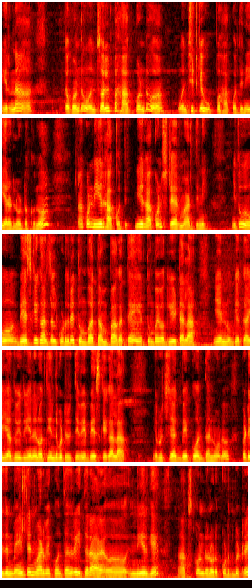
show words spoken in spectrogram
ನೀರನ್ನ ತೊಗೊಂಡು ಒಂದು ಸ್ವಲ್ಪ ಹಾಕ್ಕೊಂಡು ಒಂದು ಚಿಟಿಕೆ ಉಪ್ಪು ಹಾಕ್ಕೋತೀನಿ ಎರಡು ಲೋಟಕ್ಕೂ ಹಾಕ್ಕೊಂಡು ನೀರು ಹಾಕ್ಕೋತೀನಿ ನೀರು ಹಾಕ್ಕೊಂಡು ಸ್ಟೇರ್ ಮಾಡ್ತೀನಿ. ಇದು ಬೇಸಿಗೆಗಾಲದಲ್ಲಿ ಕುಡಿದ್ರೆ ತುಂಬ ತಂಪಾಗತ್ತೆ. ಇದು ತುಂಬ ಇವಾಗ ಹೀಟಲ್ಲ ಏನು ನುಗ್ಗೆಕಾಯಿ ಅದು ಇದು ಏನೇನೋ ತಿಂದುಬಿಟ್ಟಿರ್ತೀವಿ ಬೇಸಿಗೆಗಾಲ ರುಚಿಯಾಗಬೇಕು ಅಂತ ನೋಡು. ಬಟ್ ಇದನ್ನು ಮೇಂಟೈನ್ ಮಾಡಬೇಕು ಅಂತಂದರೆ ಈ ಥರ ನೀರಿಗೆ ಹಾಕ್ಸ್ಕೊಂಡು ನೋಡು. ಕುಡಿದ್ಬಿಟ್ರೆ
